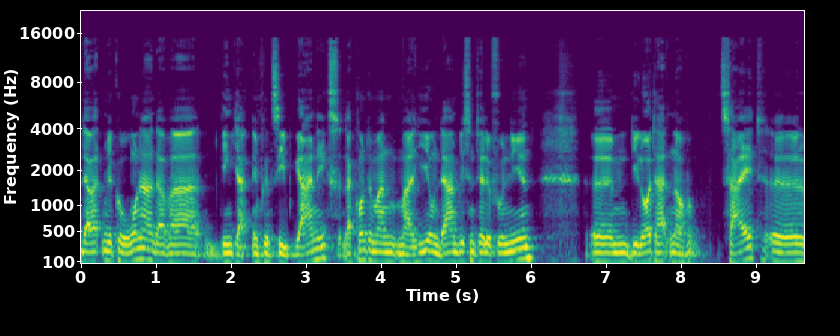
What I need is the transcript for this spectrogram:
da hatten wir Corona, da war, ging ja im Prinzip gar nichts, da konnte man mal hier und da ein bisschen telefonieren. Ähm, die Leute hatten auch Zeit, äh,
